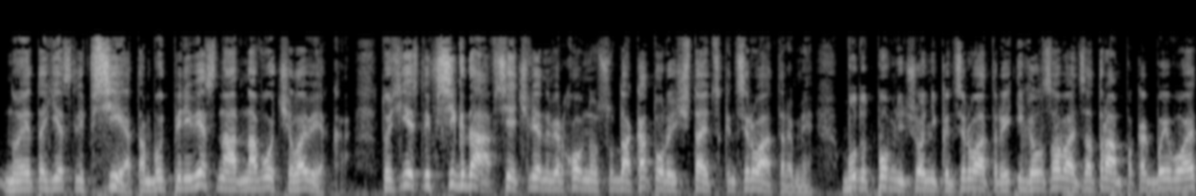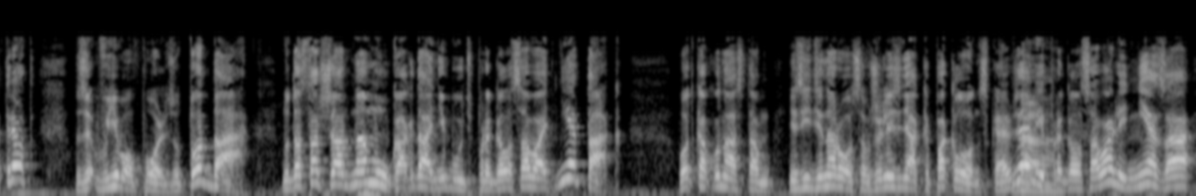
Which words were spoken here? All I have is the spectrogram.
Но это если все, там будет перевес на одного человека. То есть если всегда все члены Верховного суда, которые считаются консерваторами, будут помнить, что они консерваторы и голосовать за Трампа как боевой отряд в его пользу, то да. Но достаточно одному когда-нибудь проголосовать не так. Вот как у нас там из единороссов Железняк и Поклонская взяли Да. и проголосовали не за,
